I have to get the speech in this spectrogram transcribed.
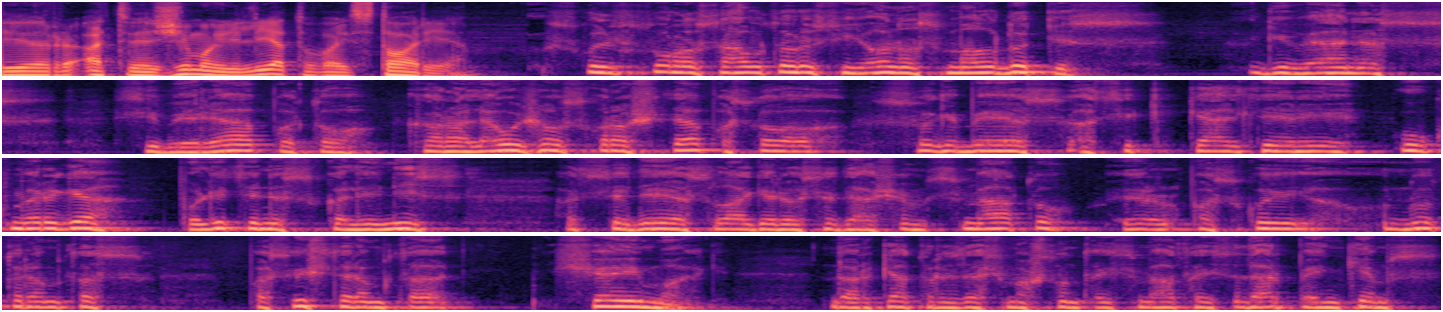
ir atvežimo į Lietuvą istoriją. Skulptūros autorius Jonas Maldutis, gyvenęs Sibire, po to Karaliaužiaus krašte, po to sugebėjęs atsikelti ir į Ukmergę, politinis kalinys atsėdėjęs lageriuose dešimt metų ir paskui nutremtas pas ištremtą šeimą. Dar 48 metais, dar penkiems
